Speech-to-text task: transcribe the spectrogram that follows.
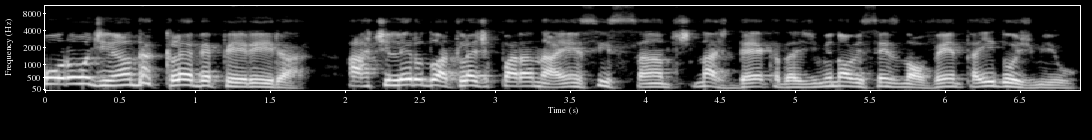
Por onde anda Kleber Pereira, artilheiro do Atlético Paranaense e Santos nas décadas de 1990 e 2000?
